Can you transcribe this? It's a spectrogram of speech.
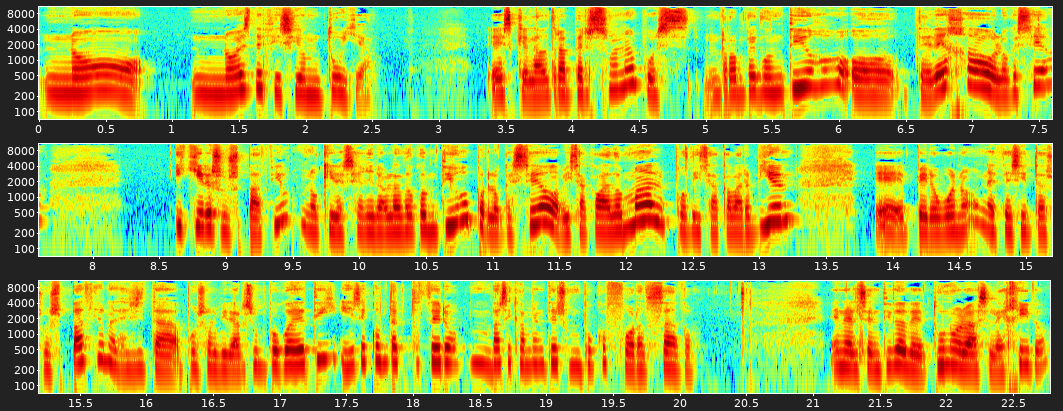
no, no es decisión tuya. Es que la otra persona pues rompe contigo o te deja o lo que sea y quiere su espacio, no quiere seguir hablando contigo por lo que sea, o habéis acabado mal, podéis acabar bien, eh, pero bueno, necesita su espacio, necesita pues olvidarse un poco de ti y ese contacto cero básicamente es un poco forzado, en el sentido de tú no lo has elegido,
